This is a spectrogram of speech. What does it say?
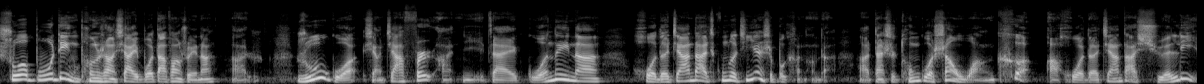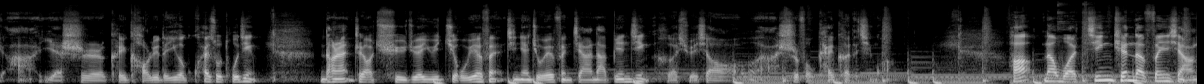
说不定碰上下一波大放水呢啊！如果想加分儿啊，你在国内呢获得加拿大工作经验是不可能的啊，但是通过上网课啊获得加拿大学历啊也是可以考虑的一个快速途径。当然，这要取决于九月份，今年九月份加拿大边境和学校啊是否开课的情况。好，那我今天的分享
